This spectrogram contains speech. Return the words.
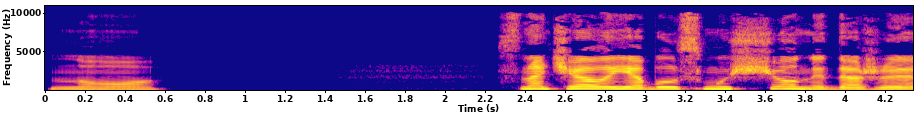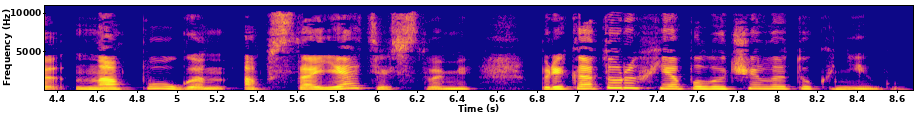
Но сначала я был смущен и даже напуган обстоятельствами, при которых я получил эту книгу.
